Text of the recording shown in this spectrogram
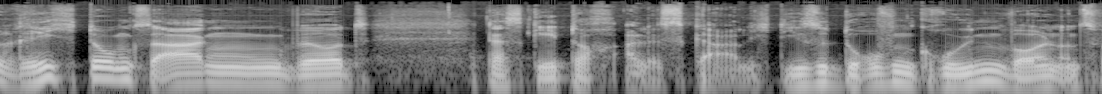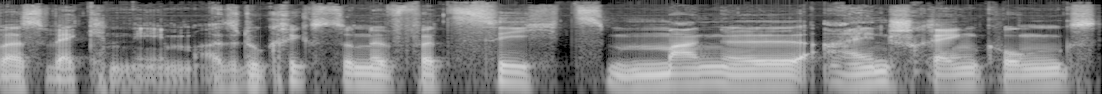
Richtung sagen wird, das geht doch alles gar nicht. Diese doofen Grünen wollen uns was wegnehmen. Also du kriegst so eine Verzichts-, Mangel-, Einschränkungs-,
